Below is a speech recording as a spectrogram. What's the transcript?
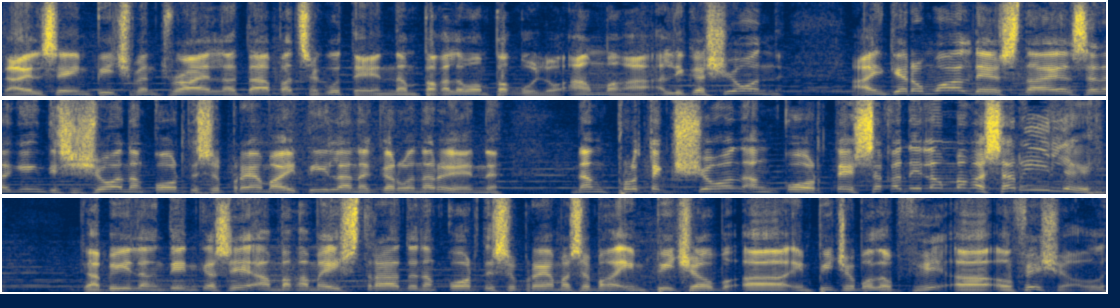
dahil sa impeachment trial na dapat sagutin ng pangalawang Pangulo ang mga aligasyon. Ayon kay Romualdez, dahil sa naging desisyon ng Korte Suprema ay tila nagkaroon na rin ng proteksyon ang Korte sa kanilang mga sarili. Kabilang din kasi ang mga maestrado ng Korte Suprema sa mga impeachable, uh, impeachable offi- uh, official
